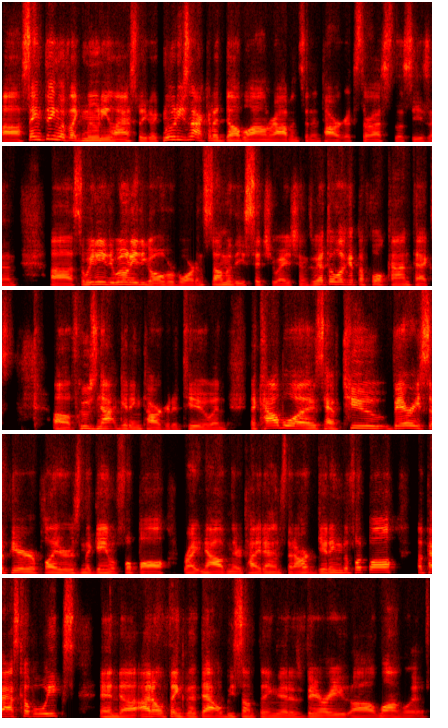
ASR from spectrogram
Uh, same thing with like Mooney last week. Like Mooney's not going to double Allen Robinson in targets the rest of the season. Uh, so we need to, we'll need to go overboard in some of these situations. We have to look at the full context of who's not getting targeted too. And the Cowboys have two very superior players in the game of football right now than their tight ends that aren't getting the football the past couple weeks. And uh, I don't think that that will be something that is very uh, long lived.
